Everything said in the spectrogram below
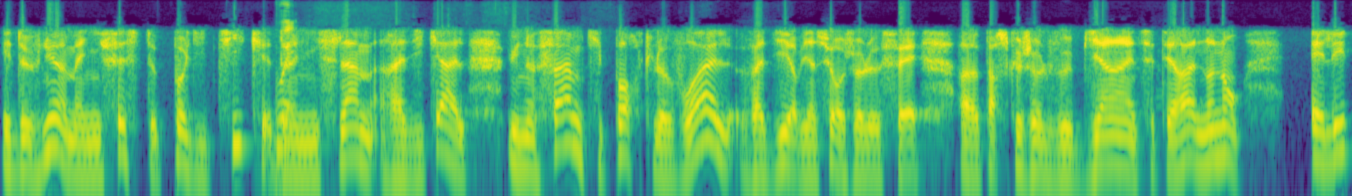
est devenu un manifeste politique d'un islam radical. Une femme qui porte le voile va dire, bien sûr, je le fais euh, parce que je le veux bien, etc. Non, non. Elle est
